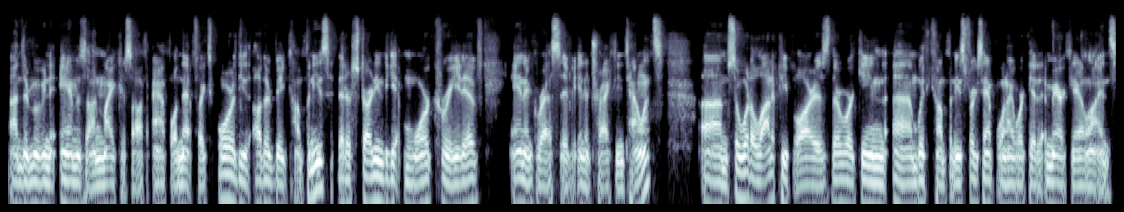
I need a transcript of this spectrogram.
Um, they're moving to Amazon, Microsoft, Apple, Netflix, or these other big companies that are starting to get more creative and aggressive in attracting talents. Um, so, what a lot of people are is they're working um, with companies. For example, when I worked at American Airlines,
